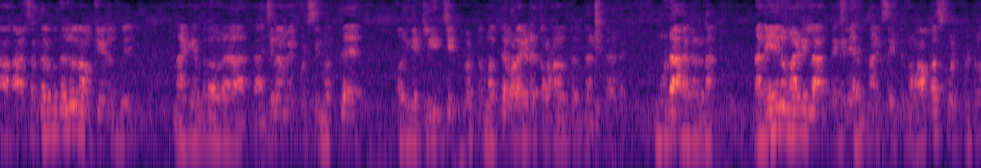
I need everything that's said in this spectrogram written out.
ಆ- ಸಂದರ್ಭದಲ್ಲೂ ನಾವು ಕೇಳಿದ್ವಿ. ನಾಗೇಂದ್ರ ಅವರ ರಾಜೀನಾಮೆ ಕೊಡಿಸಿ ಮತ್ತೆ ಅವರಿಗೆ ಕ್ಲೀನ್ ಚಿಟ್ ಕೊಟ್ಟು ಮತ್ತೆ ಒಳಗಡೆ ತಗೊಳ್ಳೋವಂಥದ್ದು ನಡೀತಾ ಇದೆ. ಮೂಡ ಹಗರಣ. ನಾನೇನು ಮಾಡಿಲ್ಲ ಅಂತ ಹೇಳಿ ಹದಿನಾಲ್ಕು ಸೈಟನ್ನು ವಾಪಸ್ ಕೊಟ್ಬಿಟ್ಟು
